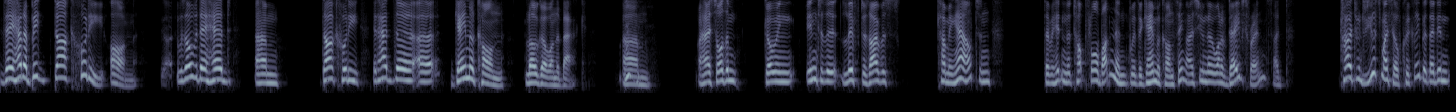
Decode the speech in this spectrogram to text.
they had a big dark hoodie on. It was over their head. Um, dark hoodie. It had the uh, GamerCon logo on the back. Mm. Um, and I saw them going into the lift as I was coming out, and they were hitting the top floor button. And with the GamerCon thing, I assumed they were one of Dave's friends. I tried to introduce myself quickly, but they didn't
